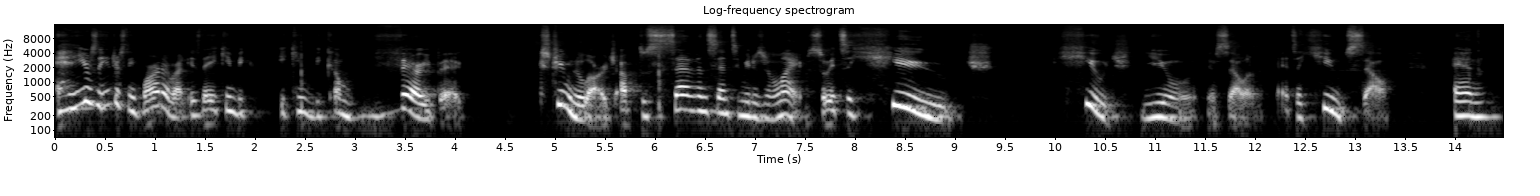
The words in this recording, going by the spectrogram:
And here's the interesting part about it is that it can be it can become very big, extremely large, up to seven centimeters in length. So it's a huge, huge unicellular. It's a huge cell. And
